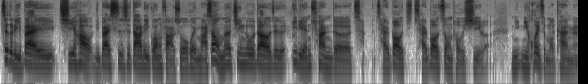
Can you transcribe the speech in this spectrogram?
这个礼拜七号，礼拜四是大力光法说会，马上我们要进入到这个一连串的财财报财报重头戏了。你你会怎么看呢？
